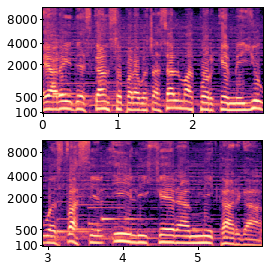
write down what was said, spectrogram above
y haréis descanso para vuestras almas, porque mi yugo es fácil y ligera mi carga.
